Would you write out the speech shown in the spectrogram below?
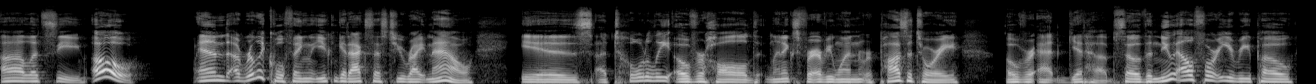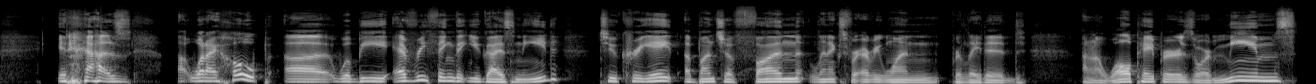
Uh, let's see. Oh, and a really cool thing that you can get access to right now is a totally overhauled Linux for Everyone repository over at GitHub. So the new L4E repo, it has uh, what I hope uh, will be everything that you guys need to create a bunch of fun Linux for Everyone related, I don't know, wallpapers or memes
